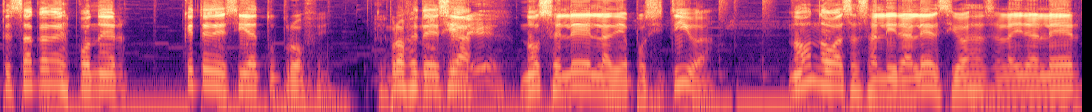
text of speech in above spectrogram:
te sacan a exponer, ¿qué te decía tu profe? Tu profe te no se decía, lee. no se lee la diapositiva, ¿no? No vas a salir a leer. Si vas a salir a leer,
